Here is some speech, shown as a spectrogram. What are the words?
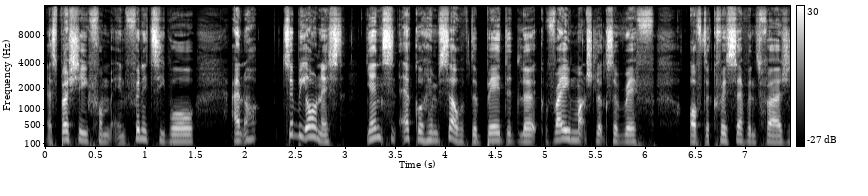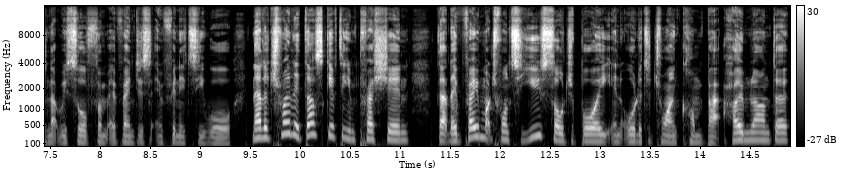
especially from Infinity War. And to be honest, Jensen Ackles himself with the bearded look very much looks a riff of the Chris Evans version that we saw from Avengers Infinity War. Now the trailer does give the impression that they very much want to use Soldier Boy in order to try and combat Homelander,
